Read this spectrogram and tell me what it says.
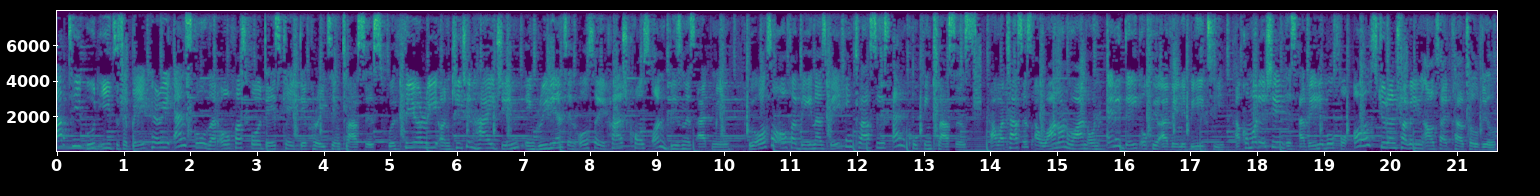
RT Good Eats is a bakery and school that offers four days cake decorating classes with theory on kitchen hygiene, ingredients, and also a crash course on business admin. We also offer beginners baking classes and cooking classes. Our classes are one-on-one on any date of your availability. Accommodation is available for all students traveling outside Carletonville.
